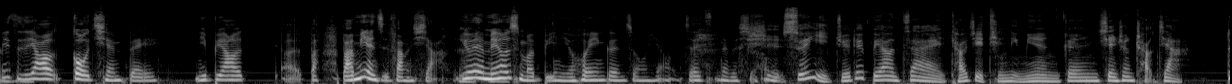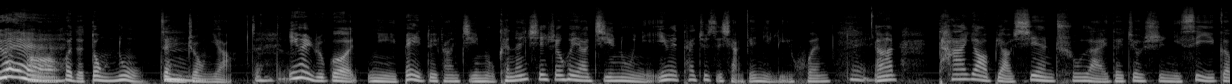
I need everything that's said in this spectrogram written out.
你只要够谦卑，你不要呃把把面子放下，因为没有什么比你的婚姻更重要。在那个时候，是所以绝对不要在调解庭里面跟先生吵架。对、哦，或者动怒，这很重要，嗯、真的。因为如果你被对方激怒，可能先生会要激怒你，因为他就是想跟你离婚。对，然后他要表现出来的就是你是一个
